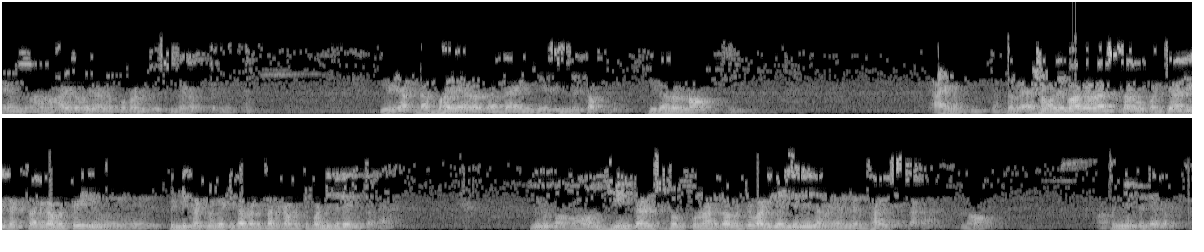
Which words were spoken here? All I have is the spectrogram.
నేను నాను ఆ ఇరవై ఏళ్ళ కుర్రాడు చేసిందే కరెక్ట్ చెప్తాను ఈ డెబ్బై ఏళ్ళ పెద్ద ఆయన చేసింది తప్పు. మీరెవరున్నాం ఆయన పెద్ద వేషం అది బాగా వేస్తారు పంచాయతీ కట్టారు కాబట్టి పిండి కట్లు గట్టిగా పెడతారు కాబట్టి పండితు రేపుతారా. వీడు పాపం జీన్ ప్యాంట్స్ తొడుక్కున్నాడు కాబట్టి వాడికి ఏం తెలియదని నిర్ధారిస్తారా నో? అతను చెప్పిందే కరెక్ట్.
